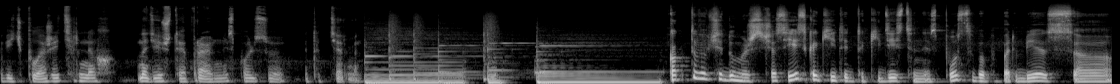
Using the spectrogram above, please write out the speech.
ВИЧ-положительных. Надеюсь, что я правильно использую этот термин. Как ты вообще думаешь, сейчас есть какие-то такие действенные способы по борьбе с э,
